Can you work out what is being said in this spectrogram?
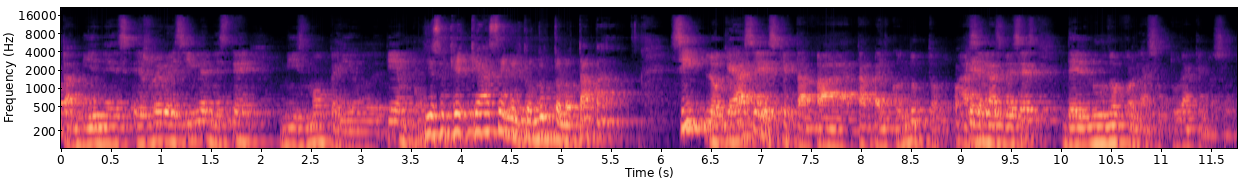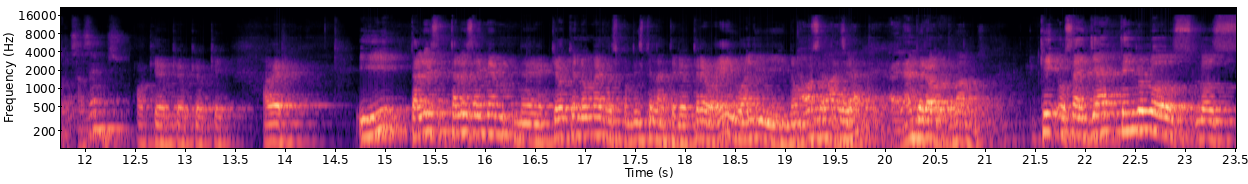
también es, es reversible en este mismo periodo de tiempo. ¿Y eso qué, qué hace en el conducto? ¿Lo tapa? Sí, lo que hace es que tapa, tapa el conducto, hace las veces del nudo con la sutura que nosotros hacemos. Ok, ok, ok, ok. A ver, y tal vez, tal vez ahí me, creo que no me respondiste el anterior, creo, ¿eh? Igual y no, no, no adelante, adelante, pero vamos. Que, o sea, ya tengo los, los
